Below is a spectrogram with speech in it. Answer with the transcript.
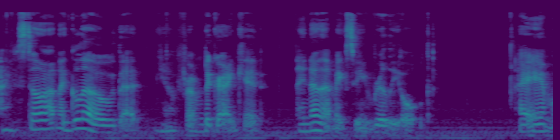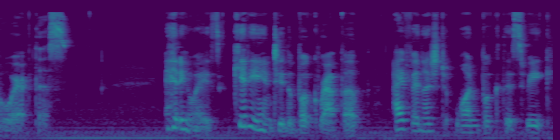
I'm still on a glow that, you know, from the grandkid. I know that makes me really old. I am aware of this. Anyways, getting into the book wrap up, I finished one book this week,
